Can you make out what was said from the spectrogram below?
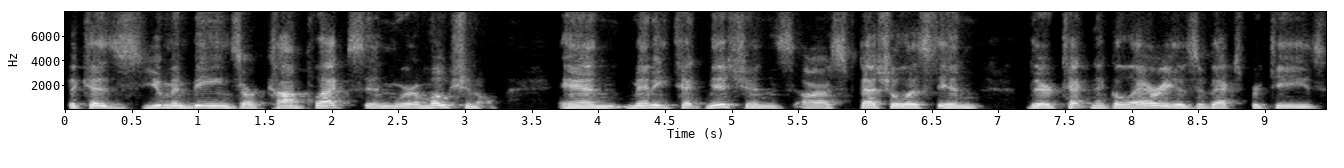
because human beings are complex and we're emotional. And many technicians are specialists in their technical areas of expertise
